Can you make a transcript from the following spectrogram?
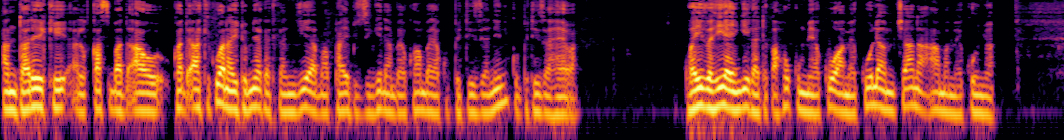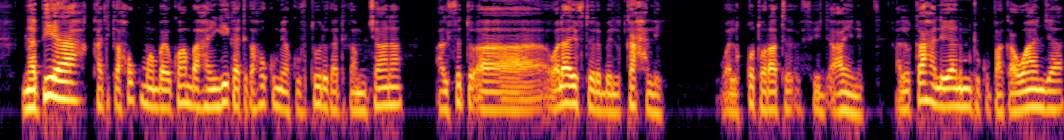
Antariki alqasbad au akikuwa anaitumia katika njia ya mapipe zingine ambayo kwamba ya kupitiza nini? Kupitiza hewa. Kwa hivyo hii haingii katika hukumu ya kuwa amekula mchana ama amekunywa na pia katika hukumu ambayo kwamba haingii katika hukumu ya kufuturi katika mchana alfitr uh, wala yuftir bilkahli walqutrat fi aini. Alkahli yani mtu kupaka wanja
